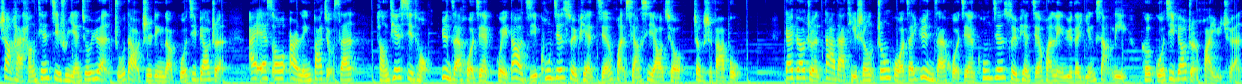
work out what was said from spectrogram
上海航天技术研究院主导制定的国际标准 ISO 二零八九三。航天系统运载火箭轨道及空间碎片减缓详细要求正式发布。该标准大大提升中国在运载火箭空间碎片减缓领域的影响力和国际标准话语权。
